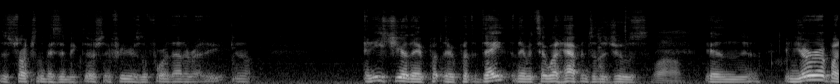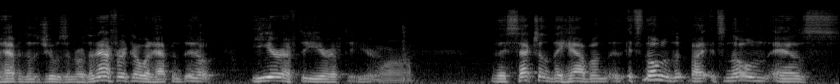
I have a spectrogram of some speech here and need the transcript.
destruction of the basic Mikdash a few years before that already, you know. And each year they put they would put the date and they would say what happened to the Jews Wow. in in Europe, what happened to the Jews in Northern Africa, what happened, you know, year after year after year. Wow. The section that they have on it's known by it's known as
